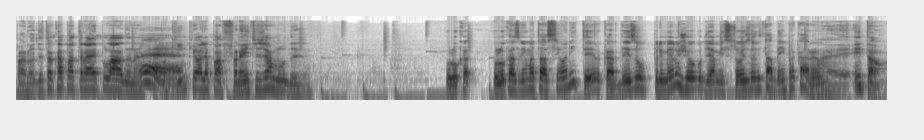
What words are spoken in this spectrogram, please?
Parou de tocar pra trás e pro lado, né? É. Um pouquinho que olha pra frente já muda. Já. O, Luca, o Lucas Lima tá assim o ano inteiro, cara. Desde o primeiro jogo de amistoso ele tá bem pra caramba. Ah, é, então,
